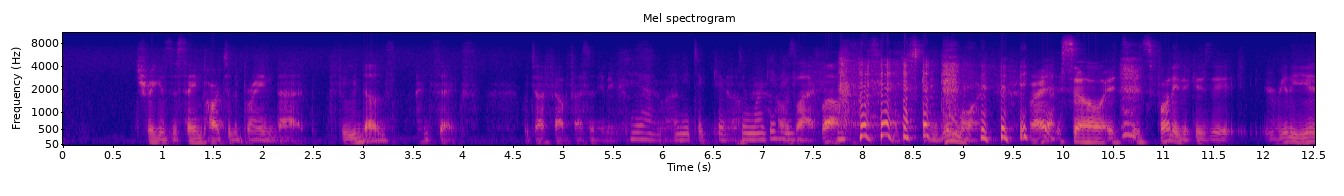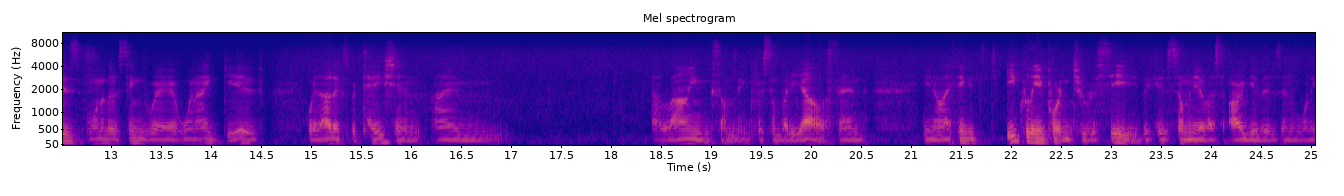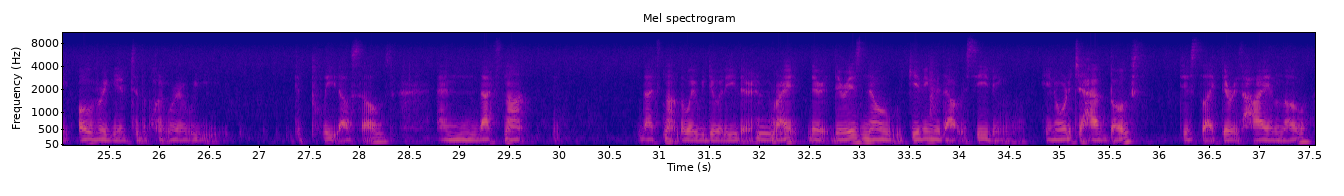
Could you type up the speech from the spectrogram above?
triggers the same parts of the brain that food does and sex, which I found fascinating. Yeah, you need to you give- know, do more giving. I was like, well, I'm just gonna give more, right? So it's it's funny because it, it really is one of those things where when I give without expectation, I'm allowing something for somebody else, and you know, I think it's equally important to receive because so many of us are givers and want to overgive to the point where we deplete ourselves, and that's not that's not the way we do it either, mm-hmm. right? There there is no giving without receiving. In order to have both, just like there is high and low,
